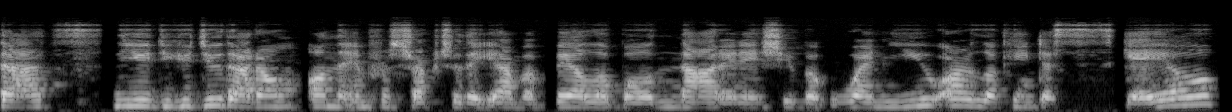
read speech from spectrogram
That's you, you do that on, on the infrastructure that you have available, not an issue. But when you are looking to scale,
